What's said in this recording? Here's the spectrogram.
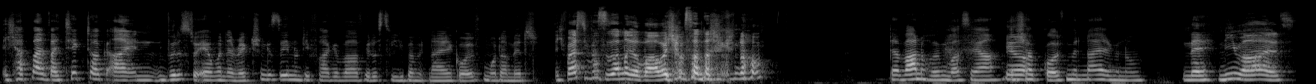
Ich habe mal bei TikTok ein, würdest du eher One Direction gesehen und die Frage war, würdest du lieber mit Nile golfen oder mit. Ich weiß nicht, was das andere war, aber ich habe das andere genommen. Da war noch irgendwas, ja. Ja. Ich habe Golf mit Nile genommen. Nee, niemals.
